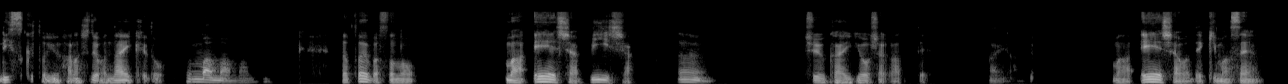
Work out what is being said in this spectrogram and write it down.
リスクという話ではないけど、まあまあま例えばその、まあ A 社、B 社、あ。うん。仲介業者があって、はいはい。まあ A 社はできません。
